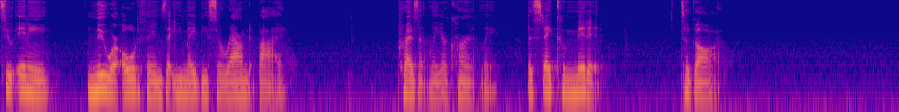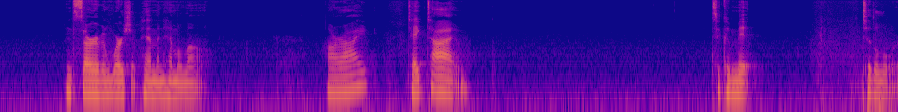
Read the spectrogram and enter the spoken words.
to any new or old things that you may be surrounded by presently or currently. But stay committed to God and serve and worship Him and Him alone. All right? Take time to commit to the Lord.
